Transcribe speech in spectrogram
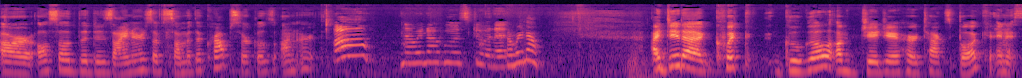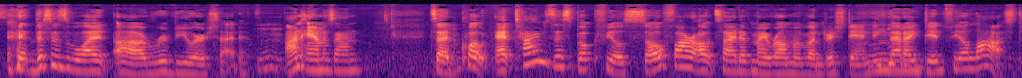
are also the designers of some of the crop circles on Earth. Oh, now we know who is doing it. Now we know. I did a quick Google of JJ Hurtak's book, and it, this is what a reviewer said Mm. on Amazon. It said, "quote At times, this book feels so far outside of my realm of understanding that I did feel lost,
